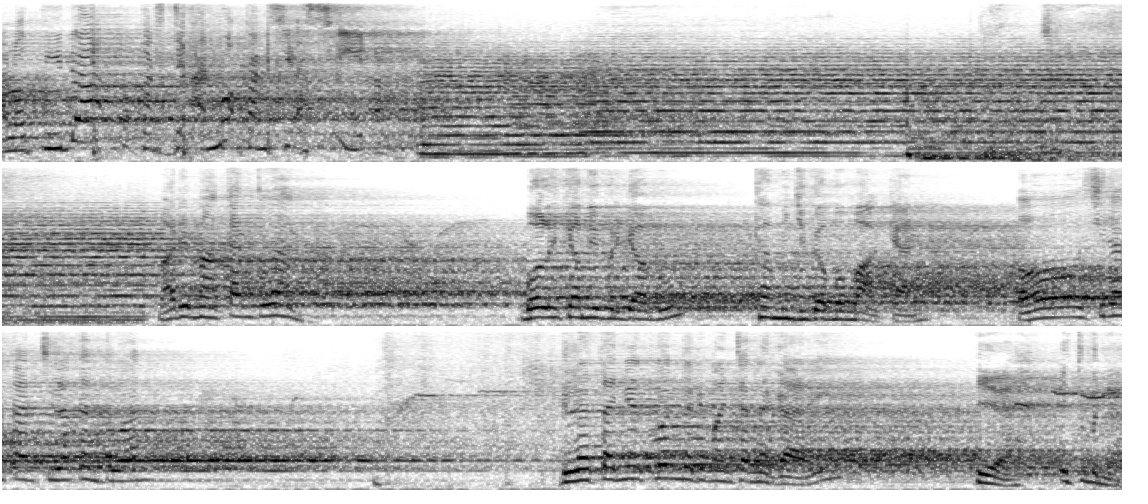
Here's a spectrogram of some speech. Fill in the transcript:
Kalau tidak, pekerjaanmu akan sia-sia. Mari makan Tuhan. Boleh kami bergabung? Kami juga mau makan. Oh, silakan, silakan Tuhan. Kelihatannya Tuhan dari mancanegari. Iya, itu benar.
